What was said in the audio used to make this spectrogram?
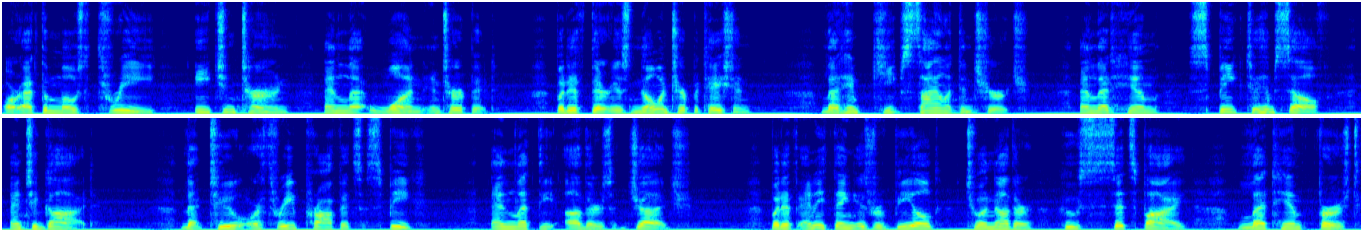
or at the most three, each in turn, and let one interpret. But if there is no interpretation, let him keep silent in church, and let him speak to himself and to God. Let two or three prophets speak, and let the others judge. But if anything is revealed to another who sits by, let him first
